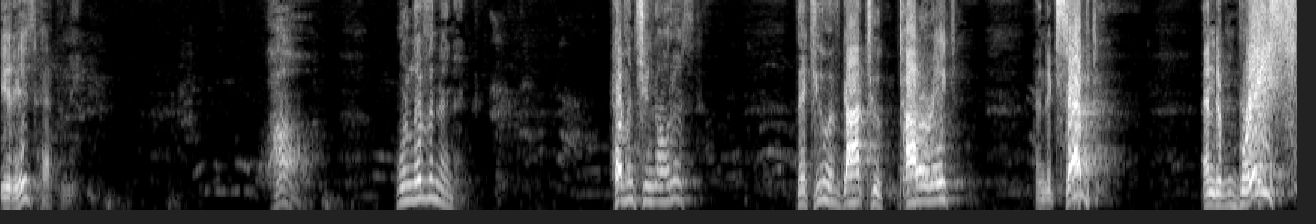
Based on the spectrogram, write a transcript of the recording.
it is happening. Wow. We're living in it. Haven't you noticed that you have got to tolerate and accept and embrace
